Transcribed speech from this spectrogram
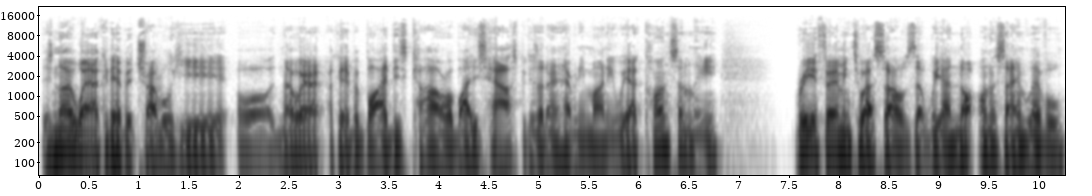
there's no way I could ever travel here or no way I could ever buy this car or buy this house because I don't have any money. We are constantly reaffirming to ourselves that we are not on the same level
